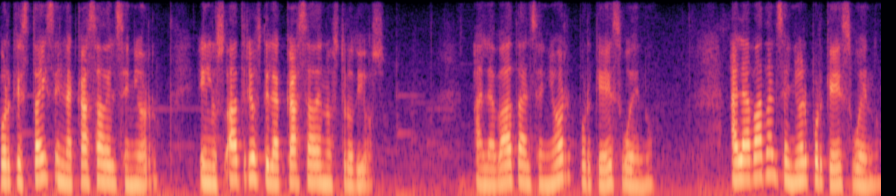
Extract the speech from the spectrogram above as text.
porque estáis en la casa del Señor, en los atrios de la casa de nuestro Dios. Alabad al Señor porque es bueno. Alabad al Señor porque es bueno.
